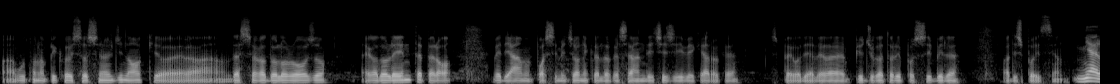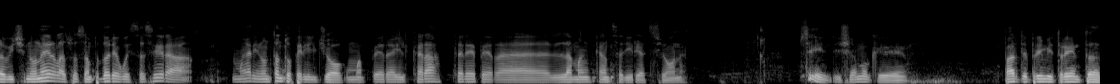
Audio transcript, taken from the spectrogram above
ha avuto una piccola distorsione al ginocchio, era, adesso era doloroso, era dolente, però vediamo, nei prossimi giorni credo che saranno decisivi, è chiaro che spero di avere più giocatori possibile a disposizione. Mialovic non era la sua Sampdoria questa sera, magari non tanto per il gioco, ma per il carattere, per eh, la mancanza di reazione? Sì, diciamo che parte i primi 30,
